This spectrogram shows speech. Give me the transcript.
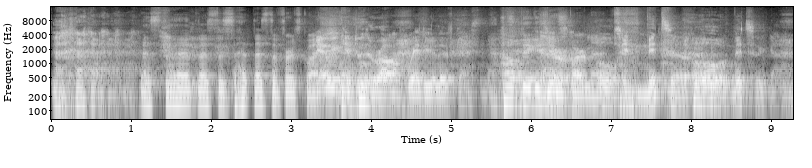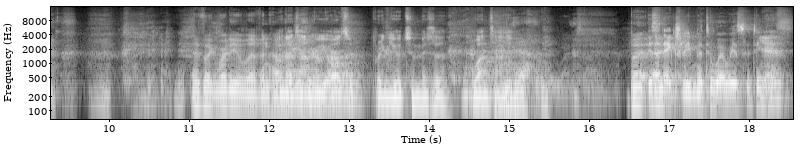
that's the, that's the, that's the first question. we can do the round. Where do you live, guys? How big is your apartment? Oh, in Mitte. Oh, Mitte, guy. It's like, where do you live and how big is Jonathan, your we apartment? also bring you to Mitte one time. Yeah. But Is it actually Mitte where we're sitting Yes.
